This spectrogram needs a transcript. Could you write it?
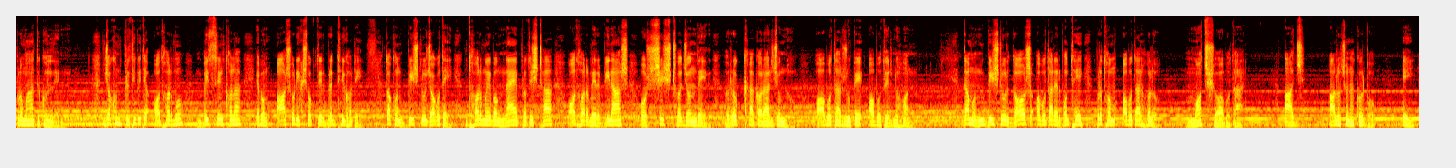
প্রমাদ গুনলেন। যখন পৃথিবীতে অধর্ম, বিশৃঙ্খলা এবং আসরিক শক্তির বৃদ্ধি ঘটে, তখন বিষ্ণু জগতে ধর্ম এবং ন্যায় প্রতিষ্ঠা, অধর্মের বিনাশ ও শিষ্টজনদের রক্ষা করার জন্য অবতার রূপে অবতীর্ণ হন। তেমন বিষ্ণুর দশ অবতারের মধ্যে প্রথম অবতার হল মৎস্য অবতার। আজ আলোচনা করব এই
